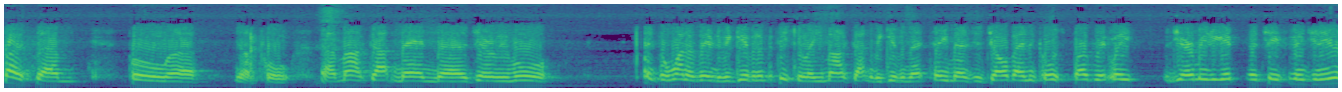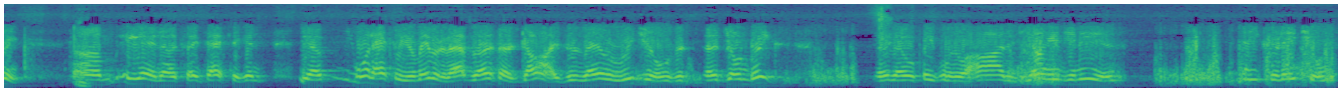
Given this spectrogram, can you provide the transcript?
both. Um, Paul, uh, you know, Paul, uh, Mark Dutton and uh, Jeromy Moore. And for one of them to be given, and particularly Mark Dutton to be given that team manager's job, and of course, appropriately, Jeremy to get uh, chief of engineering. Um, yeah, no, it's fantastic. And, you know, what has to be remembered about both those guys is they were originals at uh, John Briggs. You know, they were people who were hired as young engineers, any credentials,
